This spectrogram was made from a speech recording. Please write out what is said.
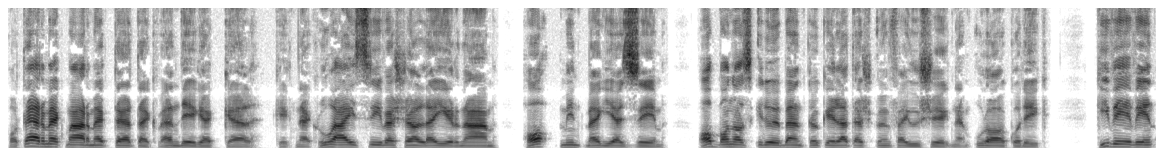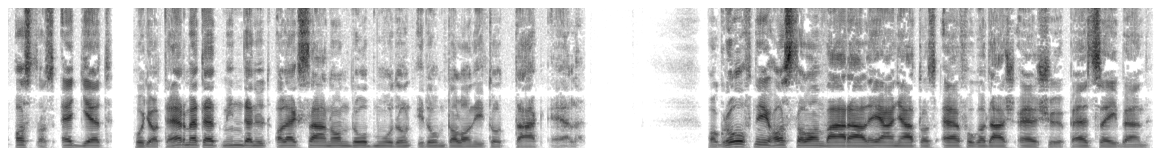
A termek már megteltek vendégekkel, kiknek ruháit szívesen leírnám, ha, mint megjegyzém, abban az időben tökéletes önfejűség nem uralkodik, kivévén azt az egyet, hogy a termetet mindenütt alexánandóbb módon idomtalanították el. A grófné hasztalan várá leányát az elfogadás első perceiben,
